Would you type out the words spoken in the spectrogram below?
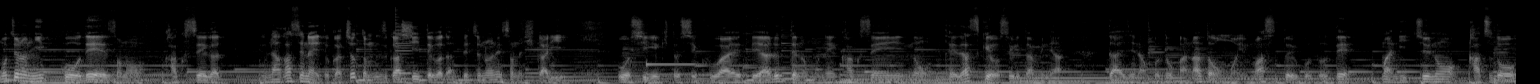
もちろん日光でその覚醒が促せないとかちょっと難しいってことは別のねその光を刺激として加えてやるっていうのもね覚醒の手助けをするためには大事なことかなと思います。ということで、まあ、日中の活動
